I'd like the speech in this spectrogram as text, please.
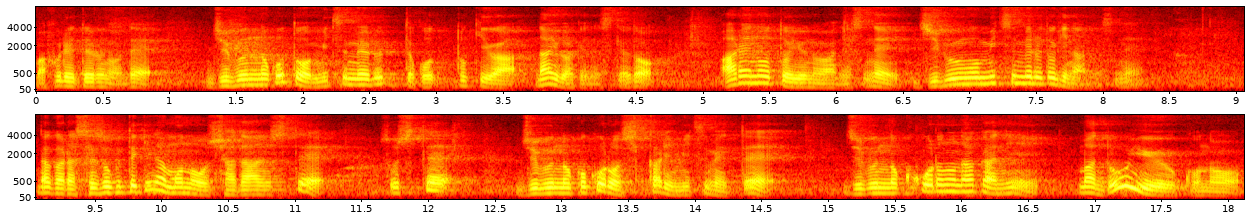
まあ、触れてるので自分のことを見つめるって時はないわけですけどあれのというのはですね自分を見つめる時なんですね。だから世俗的なものを遮断してそして自分の心をしっかり見つめて自分の心の中に、まあ、どういうこの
